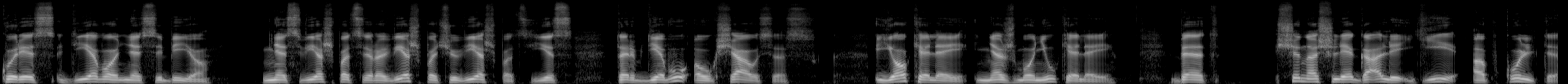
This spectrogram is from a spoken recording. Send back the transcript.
kuris Dievo nesibijo, nes viešpats yra viešpačių viešpats, jis tarp dievų aukščiausias, jo keliai ne žmonių keliai, bet ši našlė gali jį apkulti.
